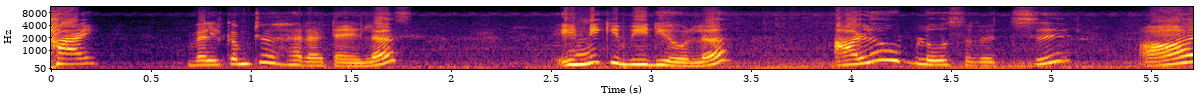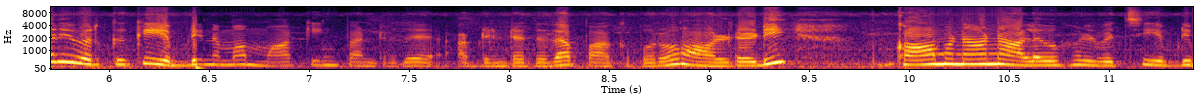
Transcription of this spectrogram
Hi welcome to Heera tailors இன்னைக்கு வீடியோவில் அளவு ப்ளவுஸை வச்சு ஆரி ஒர்க்குக்கு எப்படி நம்ம மார்க்கிங் பண்ணுறது அப்படின்றத தான் பார்க்க போகிறோம் ஆல்ரெடி காமனான அளவுகள் வச்சு எப்படி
